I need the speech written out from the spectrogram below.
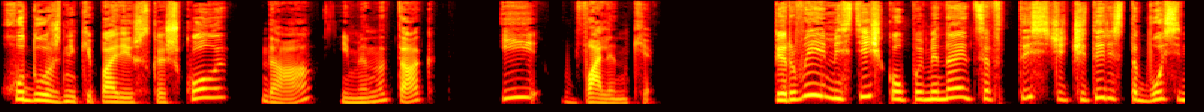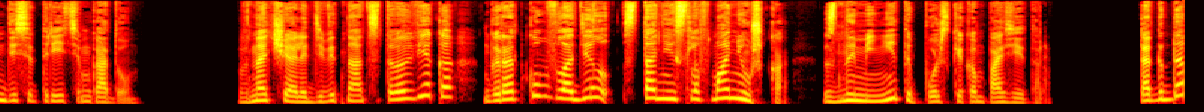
художники Парижской школы, да, именно так, и валенки. Впервые местечко упоминается в 1483 году. В начале XIX века городком владел Станислав Манюшка, знаменитый польский композитор. Тогда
